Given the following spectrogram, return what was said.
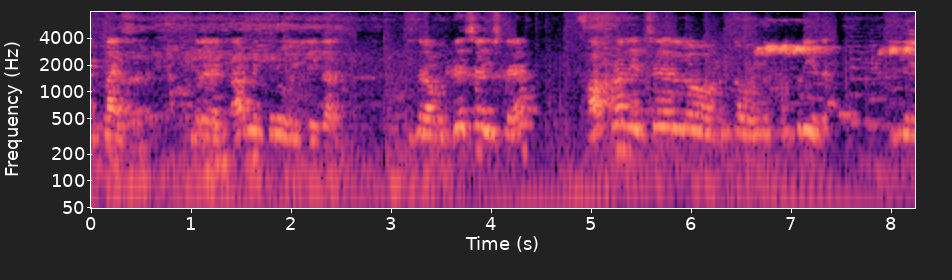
ಎಂಪ್ಲಾಯೀಸ್ ಅಂದರೆ ಕಾರ್ಮಿಕರು ಇದ್ದಾರೆ. ಇದರ ಉದ್ದೇಶ ಇಷ್ಟೇ ಸಾಫ್ರಾನ್ ಎಚ್ ಎಲ್ ಅಂತ ಒಂದು ಕಂಪನಿ ಇದೆ. ಇಲ್ಲಿ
